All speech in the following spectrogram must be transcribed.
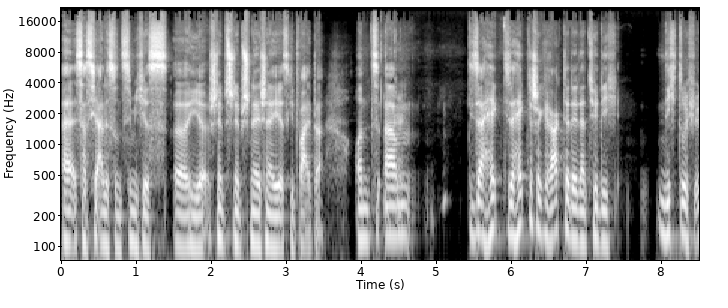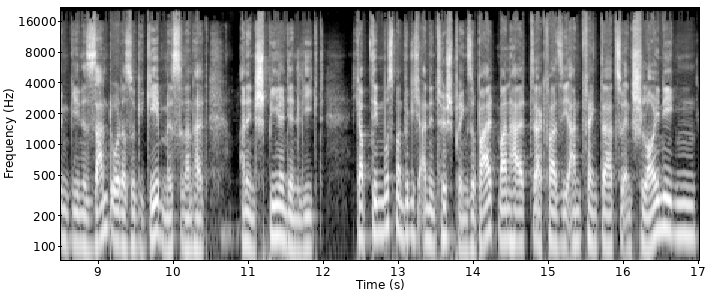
Äh, ist das hier alles so ein ziemliches äh, hier Schnips, Schnips, schnell, schnell, hier, es geht weiter. Und ähm, okay. dieser, hek dieser hektische Charakter, der natürlich nicht durch irgendwie eine Sanduhr oder so gegeben ist, sondern halt an den Spielenden liegt, glaube, den muss man wirklich an den Tisch bringen. Sobald man halt da quasi anfängt, da zu entschleunigen,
